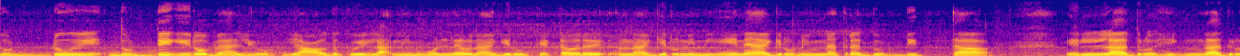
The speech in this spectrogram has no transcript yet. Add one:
ದುಡ್ಡು ದುಡ್ಡಿಗಿರೋ ವ್ಯಾಲ್ಯೂ ಯಾವುದಕ್ಕೂ ಇಲ್ಲ. ನೀನು ಒಳ್ಳೆಯವನಾಗಿರು ಕೆಟ್ಟವನಾಗಿರು ನೀನು ಏನೇ ಆಗಿರು, ನಿನ್ನ ಹತ್ರ ದುಡ್ಡಿತ್ತಾ. ಎಲ್ಲಾದರೂ ಹೆಂಗಾದರೂ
